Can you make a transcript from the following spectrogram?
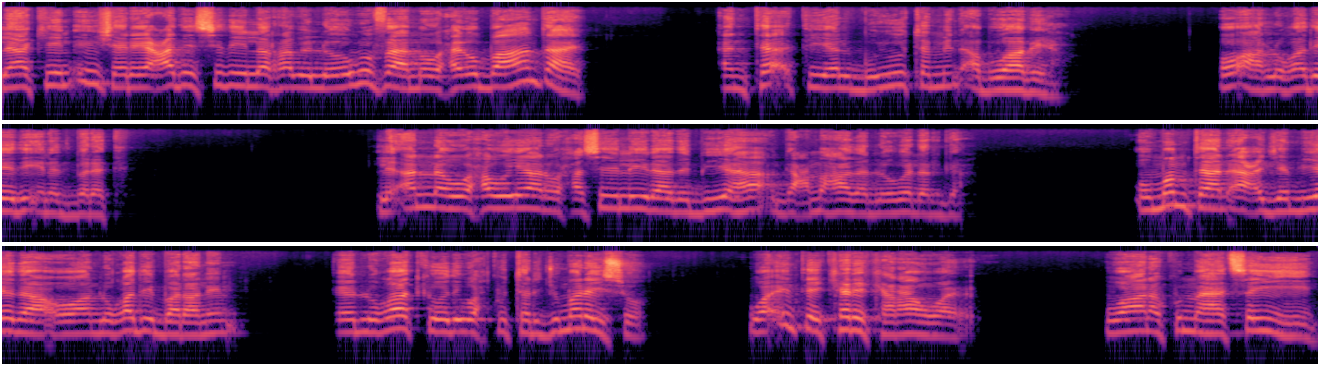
Laakiin in shariicadii sidii la rabay loogu fahmo waxay u baahan tahay an taأtiya albuyuuta min abwaabiha oo ah lugadeedii inaad baratid liannahu waxa weeyaan waxaa sidii la yidhahda biyaha gacmahaada looga dharga umamtan acjamiyada oo aan lugadii baranin ee lugaadkoodii wax ku tarjumanayso waa intay kari karaan waayo waana ku mahadsan yihiin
